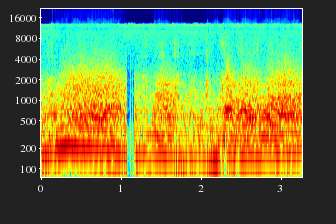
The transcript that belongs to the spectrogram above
Thank you.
